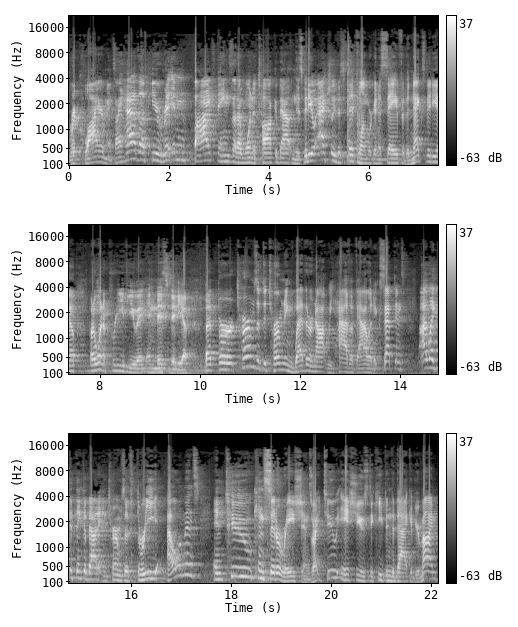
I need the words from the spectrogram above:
requirements. I have up here written five things that I want to talk about in this video. Actually, this fifth one we're going to save for the next video, but I want to preview it in this video. But for terms of determining whether or not we have a valid acceptance, I like to think about it in terms of three elements and two considerations, right? Two issues to keep in the back of your mind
